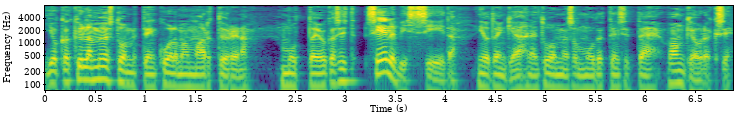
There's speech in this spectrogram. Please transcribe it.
joka kyllä myös tuomittiin kuoleman marttyyrinä, mutta joka sitten selvisi siitä jotenkin ja hänen tuomionsa muutettiin sitten vankeudeksi.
